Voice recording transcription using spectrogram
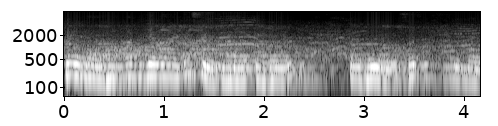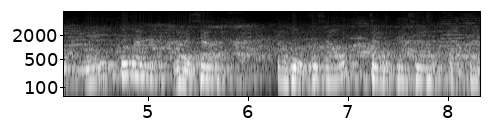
Câu lạc bộ Hoàng Anh Gia Lai có sự thay đổi cầu thủ. Cầu thủ số 11 Nguyễn Tuấn Anh rời sân. Cầu thủ số 6 Trần Thanh Sơn vào sân.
